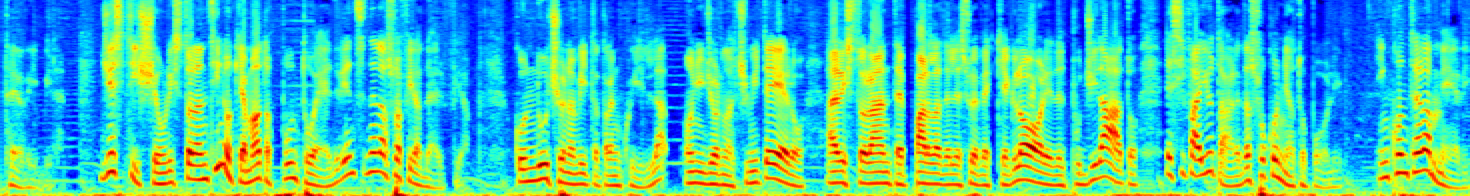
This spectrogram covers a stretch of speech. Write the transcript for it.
terribile. Gestisce un ristorantino chiamato appunto Adrian's nella sua Filadelfia. Conduce una vita tranquilla, ogni giorno al cimitero, al ristorante parla delle sue vecchie glorie, del pugilato e si fa aiutare da suo cognato Poli. Incontrerà Mary,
